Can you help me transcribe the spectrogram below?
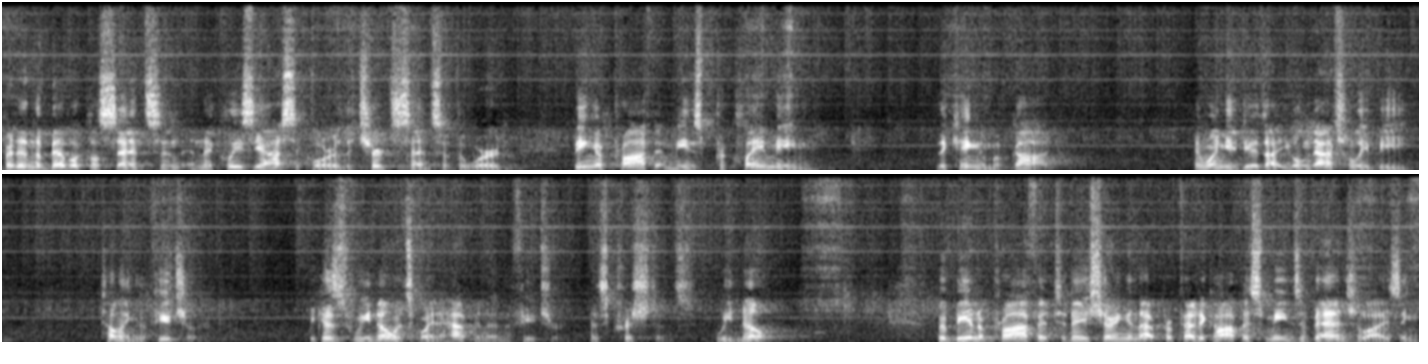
But in the biblical sense, and in, in the ecclesiastical or the church sense of the word, being a prophet means proclaiming the kingdom of God. And when you do that, you'll naturally be telling the future because we know it's going to happen in the future as Christians. We know. But being a prophet today, sharing in that prophetic office means evangelizing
